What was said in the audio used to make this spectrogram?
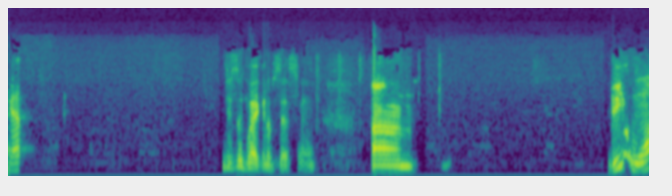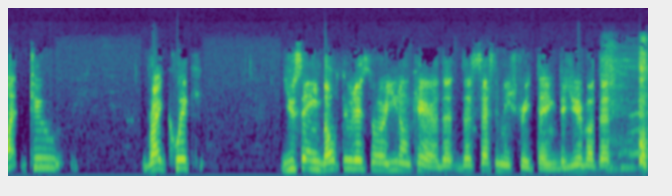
Yep. Just look like an obsessed fan. Um, do you want to right quick Usain Bolt through this, or you don't care? The the Sesame Street thing. Did you hear about that?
